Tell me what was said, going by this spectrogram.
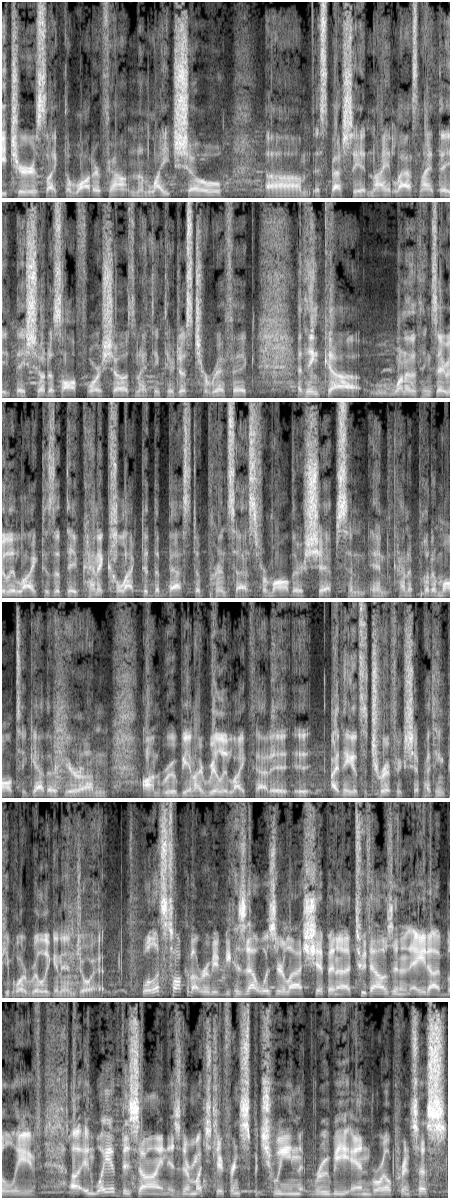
features like the water fountain and light show, um, especially at night. Last night they, they showed us all four shows, and I think they're just terrific. I think uh, one of the things I really liked is that they've kind of collected the best of Princess from all their ships and, and kind of put them all together here on, on Ruby, and I really like that. It, it, I think it's a terrific ship. I think people are really going to enjoy it. Well, let's talk about Ruby because that was your last ship in uh, 2008, I believe. Uh, in way of design, is there much difference between Ruby and Royal Princess?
